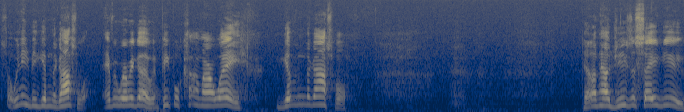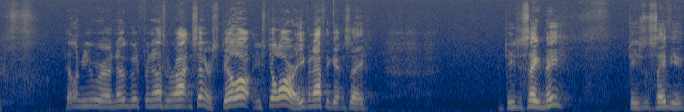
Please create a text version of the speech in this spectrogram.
So we need to be given the gospel everywhere we go. and people come our way, give them the gospel. Tell them how Jesus saved you. Tell them you were no good for nothing, rotten sinner. Still are, you still are, even after getting saved. Jesus saved me. Jesus saved you.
